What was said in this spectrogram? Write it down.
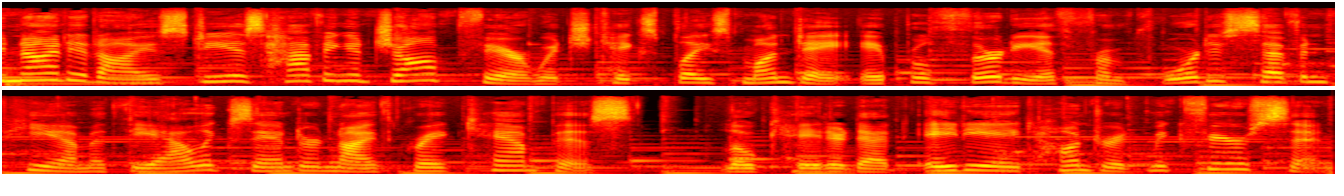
United ISD is having a job fair which takes place Monday, April 30th from 4 to 7 p.m. at the Alexander Ninth Grade campus, located at 8800 McPherson.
